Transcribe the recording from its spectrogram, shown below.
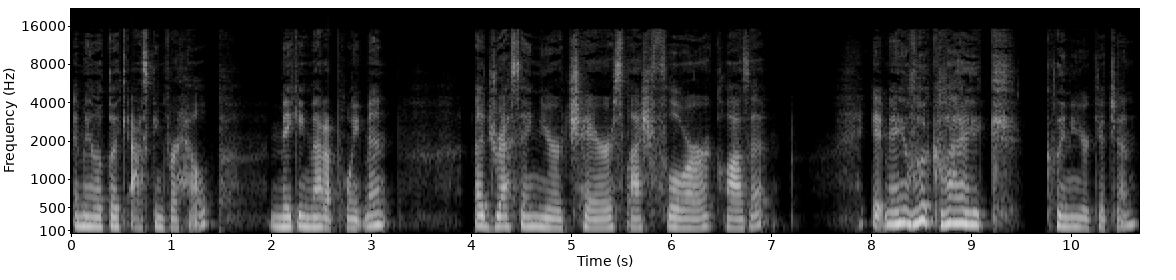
It may look like asking for help, making that appointment, addressing your chair slash floor closet. It may look like cleaning your kitchen,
